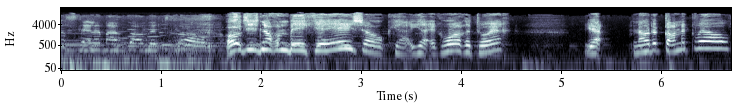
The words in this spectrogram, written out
aanstellen maar van de troon. Oh, het is nog een beetje hees ook. Ja, ja, ik hoor het hoor. Ja, Nou, dat kan ik wel.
